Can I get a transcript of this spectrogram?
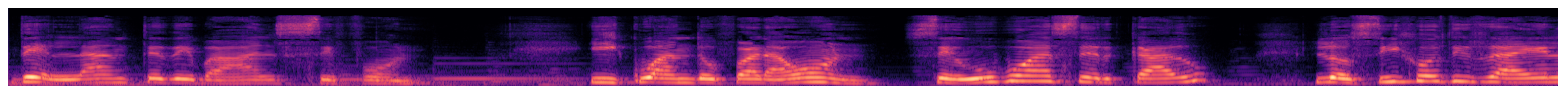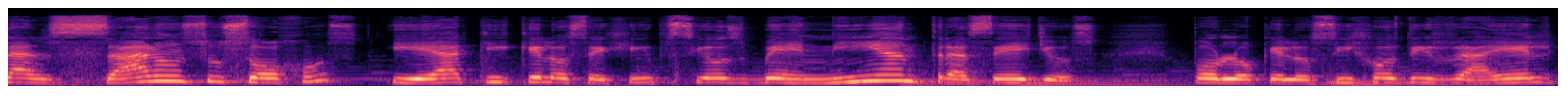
delante de Baal Zephón. Y cuando Faraón se hubo acercado, los hijos de Israel alzaron sus ojos, y he aquí que los egipcios venían tras ellos, por lo que los hijos de Israel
